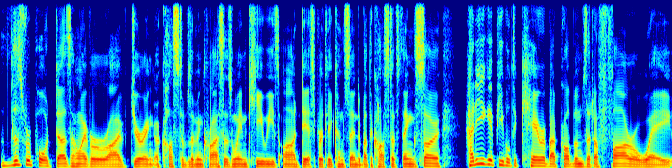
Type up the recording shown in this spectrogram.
This report does, however, arrive during a cost of living crisis when Kiwis are desperately concerned about the cost of things. So, how do you get people to care about problems that are far away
